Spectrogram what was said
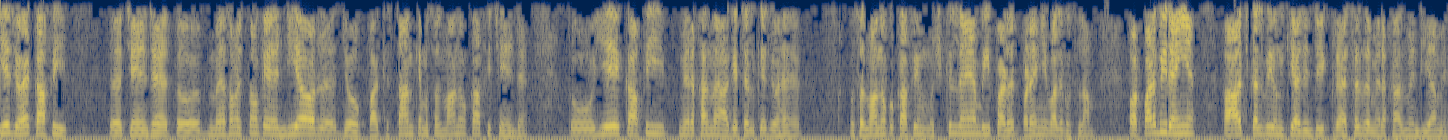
یہ جو ہے کافی چینج ہے۔ تو میں سمجھتا ہوں کہ انڈیا اور جو پاکستان کے مسلمان ہیں وہ کافی چینج ہیں۔ تو یہ کافی میرے خیال میں آگے چل کے جو ہے مسلمانوں کو کافی مشکل ہیں۔ ابھی پڑھیں گی وعلیکم السلام۔ اور پڑھ بھی رہی ہیں۔ آج کل بھی ان کی آئیڈینٹی کرائسس ہے میرے خیال میں انڈیا میں۔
